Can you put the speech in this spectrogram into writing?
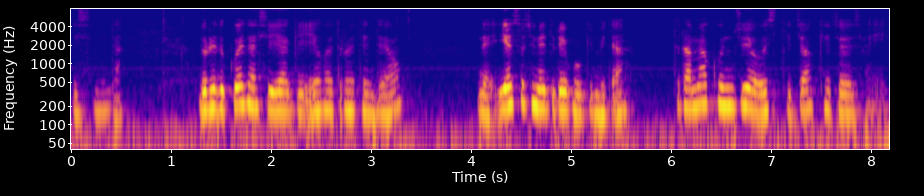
있습니다. 노래 듣고 다시 이야기 이어가도록 할 텐데요. 네, 이어서 전해드릴 곡입니다. 드라마 곤주의 OST죠. 계절 사이.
